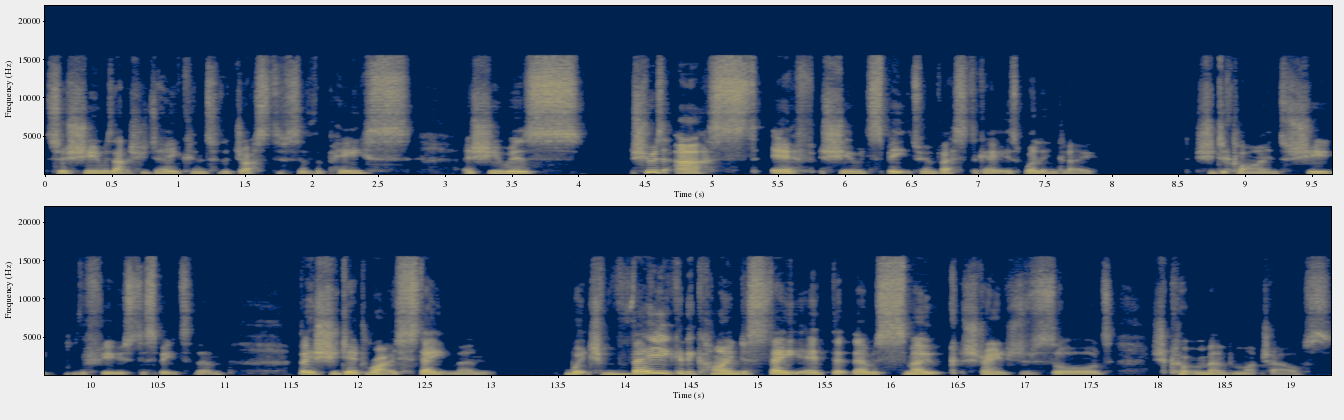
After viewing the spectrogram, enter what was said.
So she was actually taken to the justice of the peace and she was she was asked if she would speak to investigators willingly. She declined. She refused to speak to them. But she did write a statement which vaguely kind of stated that there was smoke, strangers with swords. She couldn't remember much else.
